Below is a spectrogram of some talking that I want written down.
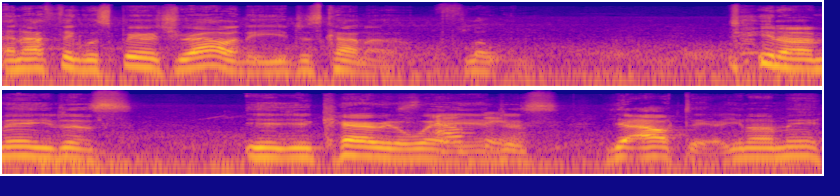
and I think with spirituality, you're just kind of floating. You know what I mean? You just you you're carried away. You're just you're out there. You know what I mean?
